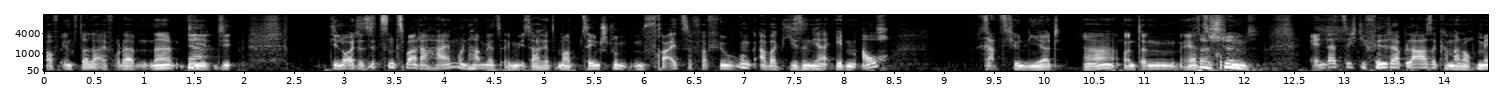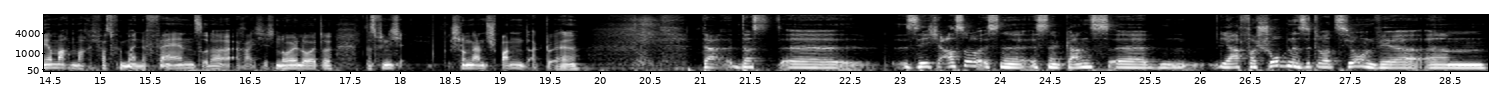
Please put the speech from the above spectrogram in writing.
auf Insta Live oder ne, die, ja. die, die Leute sitzen zwar daheim und haben jetzt irgendwie, ich sage jetzt mal, zehn Stunden frei zur Verfügung, aber die sind ja eben auch rationiert. Ja, und dann ja, zu gucken, stimmt. ändert sich die Filterblase, kann man noch mehr machen, mache ich was für meine Fans oder erreiche ich neue Leute? Das finde ich schon ganz spannend aktuell. Da, das äh, sehe ich auch so, ist eine, ist eine ganz äh, ja, verschobene Situation. Wir ähm,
